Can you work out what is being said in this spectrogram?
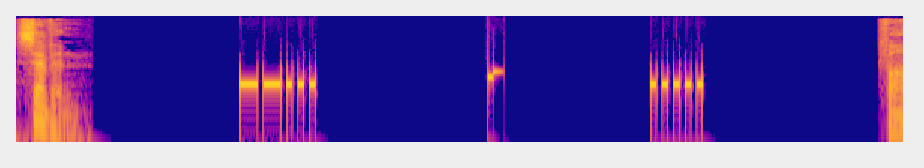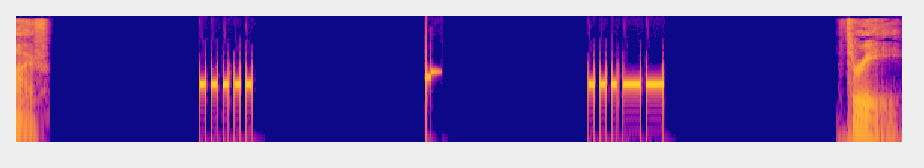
7. 5. 3.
